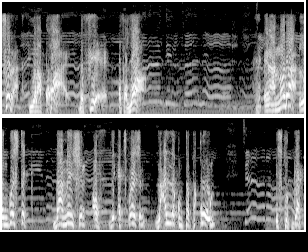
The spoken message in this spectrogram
so that you will acquire the fear of Allah in another linguistic dimension of the expression لعلكم تتقون is to get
